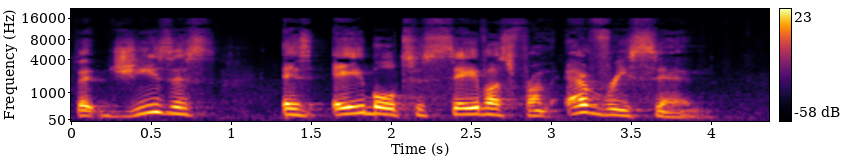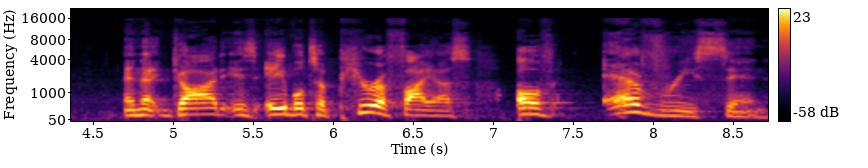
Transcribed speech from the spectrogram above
that Jesus is able to save us from every sin and that God is able to purify us of every sin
